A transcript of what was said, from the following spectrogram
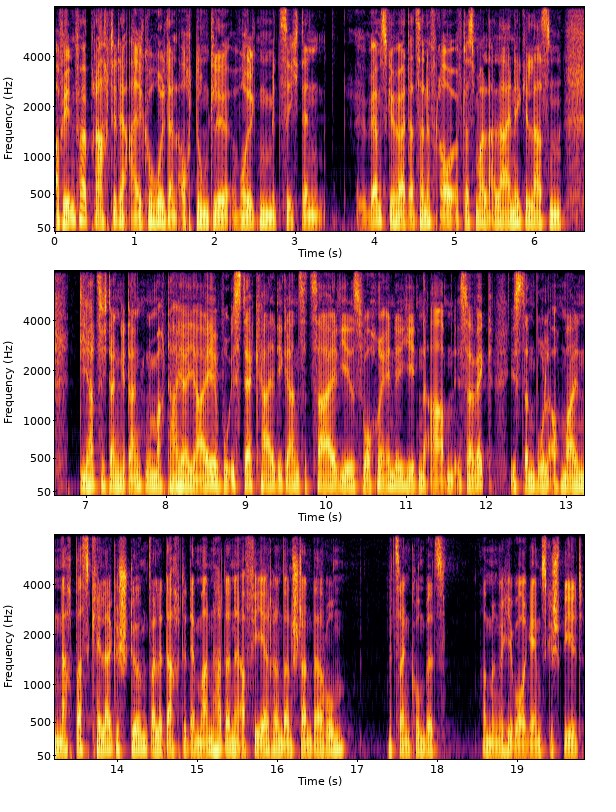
Auf jeden Fall brachte der Alkohol dann auch dunkle Wolken mit sich, denn wir haben es gehört, er hat seine Frau öfters mal alleine gelassen. Die hat sich dann Gedanken gemacht, ja, ja, wo ist der Kerl die ganze Zeit? Jedes Wochenende, jeden Abend ist er weg. Ist dann wohl auch mal in den Nachbarskeller gestürmt, weil er dachte, der Mann hat eine Affäre und dann stand er rum mit seinen Kumpels, haben irgendwelche Wargames gespielt.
